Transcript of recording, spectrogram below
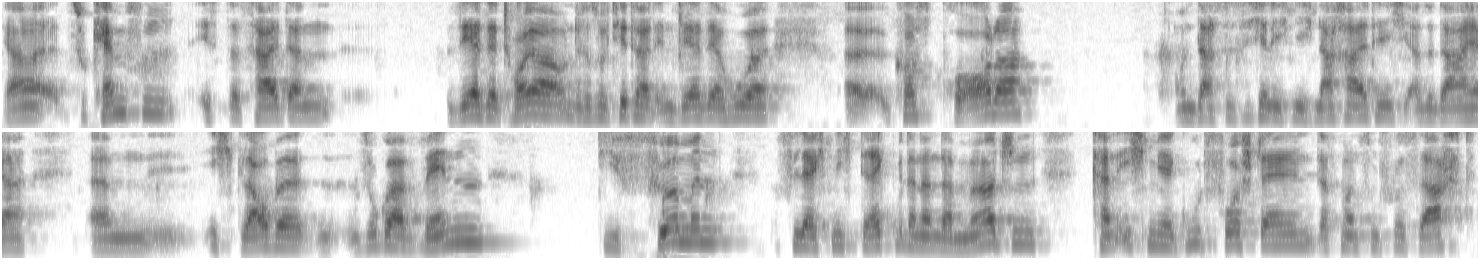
ja, zu kämpfen, ist das halt dann sehr, sehr teuer und resultiert halt in sehr, sehr hohe äh, Kosten pro Order. Und das ist sicherlich nicht nachhaltig. Also daher, ähm, ich glaube, sogar wenn die Firmen vielleicht nicht direkt miteinander mergen, kann ich mir gut vorstellen, dass man zum Schluss sagt,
